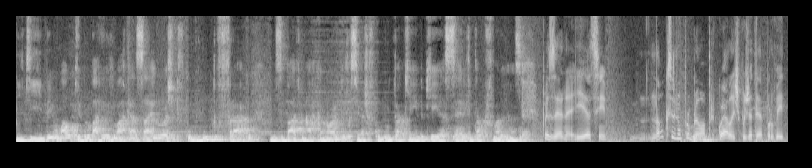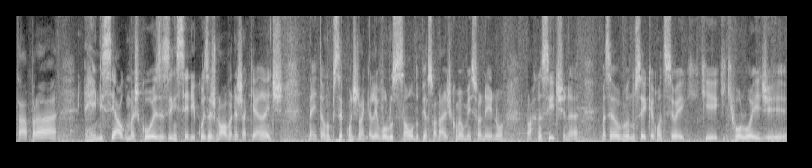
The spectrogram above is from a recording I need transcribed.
e que bem ou mal quebrou barreiras no Arkham Asylum, eu achei que ficou muito fraco nesse Batman Arkham Origins, assim, acho que ficou muito aquém do que a série que a gente tá acostumado a ver na série. Pois é, né? E assim, não que seja um problema a prequela, a gente podia até aproveitar pra reiniciar algumas coisas, inserir coisas novas, né? Já que é antes, né? Então não precisa continuar aquela evolução do personagem, como eu mencionei no, no Arkham City, né? Mas eu, eu não sei o que aconteceu aí, que, que, que rolou aí de,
